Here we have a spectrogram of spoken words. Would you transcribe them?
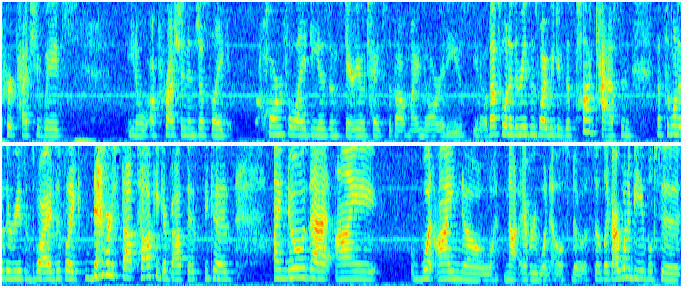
perpetuates you know, oppression and just like harmful ideas and stereotypes about minorities. You know, that's one of the reasons why we do this podcast and that's one of the reasons why I just like never stop talking about this because I know that I what I know not everyone else knows. So like I want to be able to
